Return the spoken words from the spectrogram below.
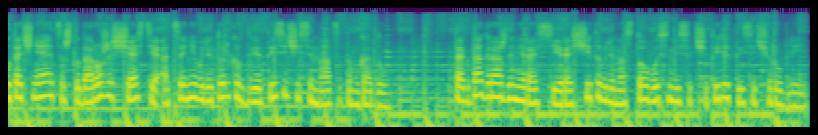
Уточняется, что дороже счастья оценивали только в 2017 году. Тогда граждане России рассчитывали на 184 тысячи рублей.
